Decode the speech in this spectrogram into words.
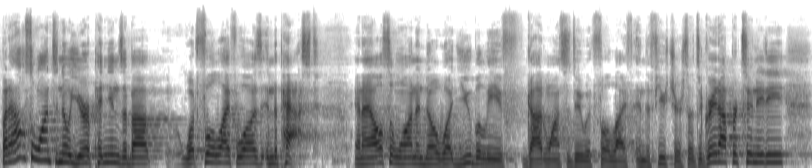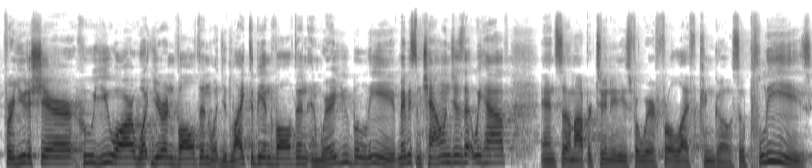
But I also want to know your opinions about what full life was in the past. And I also want to know what you believe God wants to do with full life in the future. So it's a great opportunity for you to share who you are, what you're involved in, what you'd like to be involved in, and where you believe, maybe some challenges that we have, and some opportunities for where full life can go. So please,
